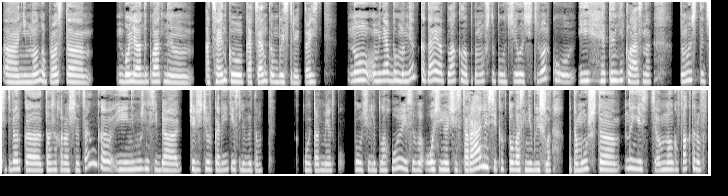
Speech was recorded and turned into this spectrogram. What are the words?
а, немного просто более адекватную оценку к оценкам выстроить. То есть, ну, у меня был момент, когда я плакала, потому что получила четверку, и это не классно. Потому что четверка тоже хорошая оценка, и не нужно себя чересчур корить, если вы там какую-то отметку получили плохую, если вы очень-очень старались и как-то у вас не вышло, потому что, ну, есть много факторов.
